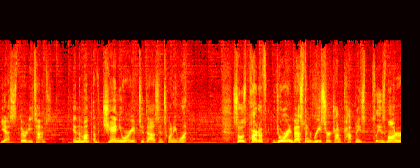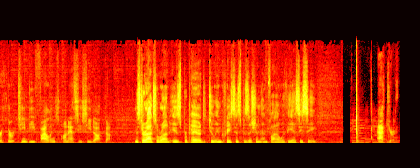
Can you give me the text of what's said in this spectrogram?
yes, 30 times, in the month of January of 2021. So as part of your investment research on companies, please monitor 13D filings on sec.gov. Mr. Axelrod is prepared to increase his position and file with the SEC. Accurate.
